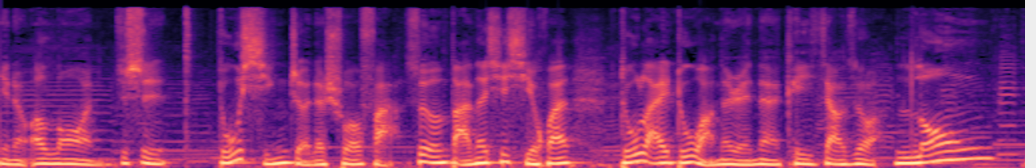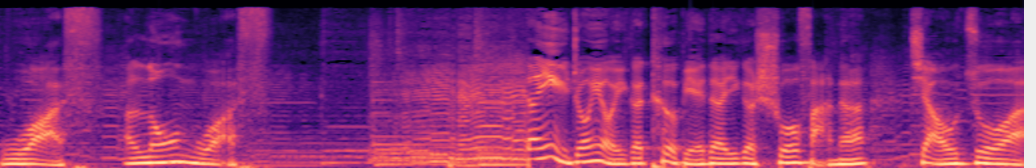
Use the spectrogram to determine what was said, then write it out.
you know, alone，就是 独行者的说法。所以我们把那些喜欢独来独往的人呢，可以叫做 lone wolf，a lone wolf。但英语中有一个特别的一个说法呢，叫做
